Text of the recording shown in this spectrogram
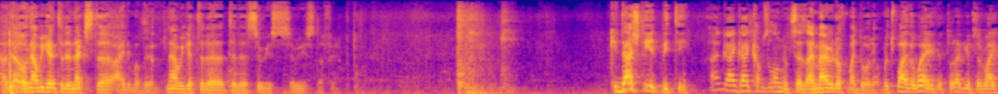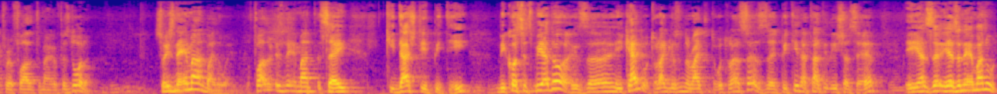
Uh, now, now we get into the next uh, item of it. Now we get to the to the serious serious stuff here. Kidashti et biti. A guy, guy comes along and says, "I married off my daughter." Which, by the way, the Torah gives a right for a father to marry off his daughter. So he's ne'eman, by the way. The father is ne'eman to say, "Kidashti et biti," because it's biado. He's, uh, he can't do it. Torah gives him the right to do it. Torah says, "Et biti natati lisha He has a, he has a ne'emanut.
